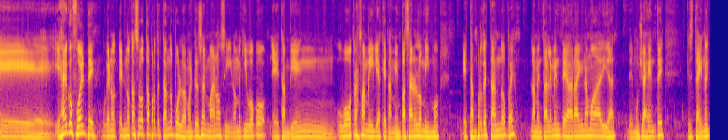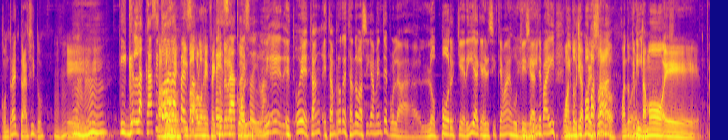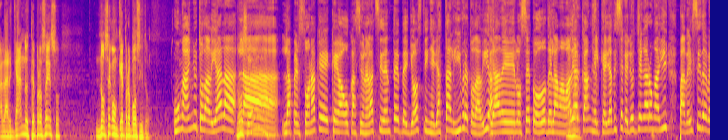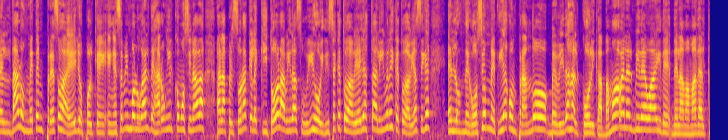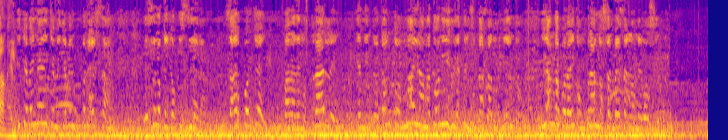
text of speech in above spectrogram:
Eh, es algo fuerte, porque no, él no tan solo está protestando por la muerte de su hermano, si no me equivoco, eh, también hubo otras familias que también pasaron lo mismo. Están protestando, pues, lamentablemente ahora hay una modalidad de mucha gente que se está yendo en contra del tránsito. Eh, Y la- casi Bajo todas los las e- y personas. bajo los efectos del Exacto, alcohol. eso iba. Eh, eh, oye, están, están protestando básicamente por la lo porquería que es el sistema de justicia de este país. ¿Cuánto y muchas tiempo ha personas- pasado? ¿Cuánto tiempo estamos eh, alargando este proceso? No sé con qué propósito. Un año y todavía la, No la, la persona que, que ocasionó el accidente de Justin, ella está libre todavía. Ya de lo sé todo, de la mamá de. Arcángel, que ella dice que ellos llegaron allí para ver si de verdad los meten presos a ellos, porque en ese mismo lugar dejaron ir como si nada a la persona que le quitó la vida a su hijo y dice que todavía ella está libre y que todavía sigue en los negocios metida comprando bebidas alcohólicas. Vamos a ver el video ahí de, de la mamá de Arcángel. y que vengan y que me lleven presa. Eso es lo que yo quisiera. ¿Sabes por qué? Para demostrarle que mientras tanto Mayra mató a mi hijo y está en su casa durmiendo y anda por ahí comprando cerveza en los negocios.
